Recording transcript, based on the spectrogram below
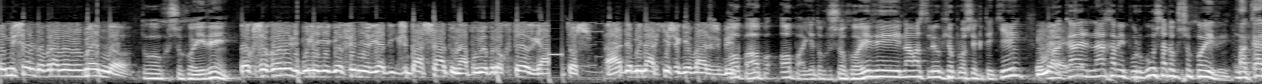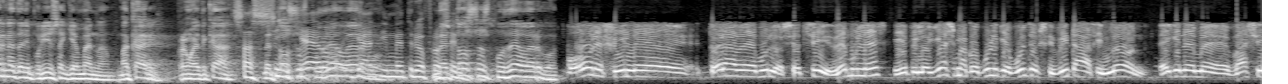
Το Μισελ το βραβευμένο. Το Χρυσοχοειδή. Το Χρυσοκοίδη που λέγε και ο Θήμιος για την ξυπασά του να πούμε προχτές γάτος. Άντε μην αρχίσω και βάζεις μπει. Όπα, όπα, όπα, για το Χρυσοχοίδη να είμαστε λίγο πιο προσεκτικοί. Ναι. Μακάρι να είχαμε υπουργούς σαν το Χρυσοχοίδη. Μακάρι να ήταν υπουργείο σαν και εμένα. Μακάρι, πραγματικά. Σας με τόσο συγχαίρω σπουδαίο για έργο. τη με μετριοφροσύνη τόσο σας. σπουδαίο έργο. Ωρε φίλε, τώρα με βούλωσε, έτσι. Δεν μου λες, η επιλογή Ασημακοπούλου και Βούλτεψ στη Β' Αθηνών έγινε με βάση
